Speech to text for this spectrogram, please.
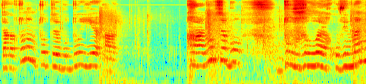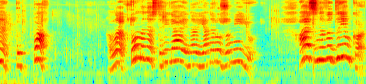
Так, а хто нам тут е, будує А? А, ну це було дуже легко. Він мене попав. Але хто мене стріляє? Я не розумію. А, це невидимка.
